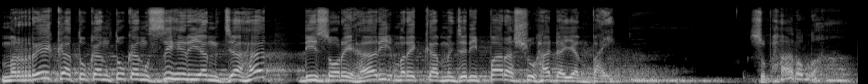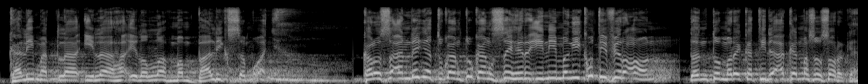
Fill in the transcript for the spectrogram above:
Mereka tukang-tukang sihir yang jahat Di sore hari mereka menjadi para syuhada yang baik Subhanallah Kalimat La ilaha illallah membalik semuanya kalau seandainya tukang-tukang sihir ini mengikuti Fir'aun, tentu mereka tidak akan masuk surga.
